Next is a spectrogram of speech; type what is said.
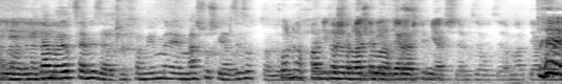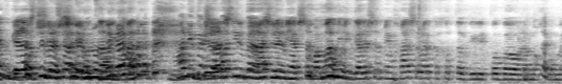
הבן אדם לא יוצא מזה, אז לפעמים אה, משהו שיזיז אותו. לא כל. אחד אני בשבת אני אחר. התגרשתי מהשם, זהו, זה אמרתי. התגרשתי מהשם. להתגרש. אני בשבת התגרשתי מהשם. אמרתי, מתגרשת ממך שרק ככה תביא לי פה בעולם החומר.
